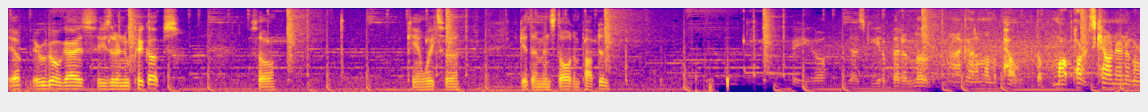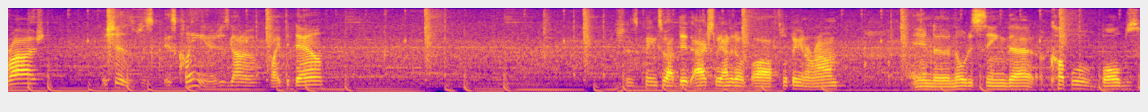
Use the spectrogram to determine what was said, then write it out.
yep there we go guys. These are the new pickups. So can't wait to get them installed and popped in. There you go. You guys can get a better look. I got them on the, pout, the my parts counter in the garage. This shit is just it's clean. You just gotta wipe it down It's clean too. I did actually ended up uh, flipping it around and uh, noticing that a couple of bulbs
